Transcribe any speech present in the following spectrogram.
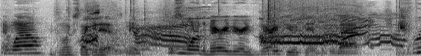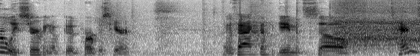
And well, it looks like it is. I mean, this is one of the very, very, very few examples of that truly serving a good purpose here. And the fact that the game itself tends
